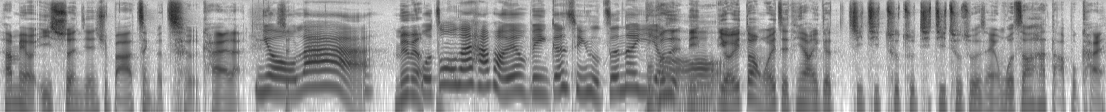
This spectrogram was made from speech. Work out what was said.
他没有一瞬间去把它整个扯开来，有啦，没有没有，我坐在他旁边，我比你更清楚，真的有。不是你有一段我一直听到一个叽叽出出叽叽出出的声音，我知道他打不开，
